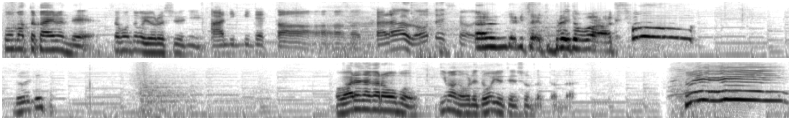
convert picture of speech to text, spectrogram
フォーマット変えるんで、そこのとこよろしゅうに。アリビデットからローテーション。アンデリチャイトブレードワークスどういうテンション？我ながら思う。今の俺どういうテンションだったんだ？うえー！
